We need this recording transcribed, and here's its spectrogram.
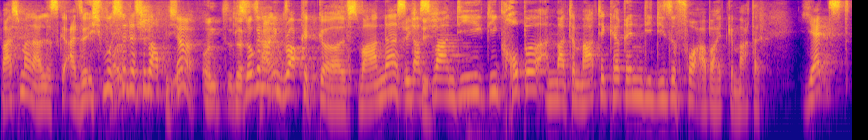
Was man alles, also ich wusste das überhaupt nicht. Ja, und die das sogenannten Rocket Girls waren das. Das Richtig. waren die, die Gruppe an Mathematikerinnen, die diese Vorarbeit gemacht hat. Jetzt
